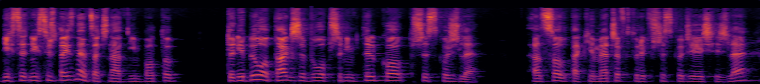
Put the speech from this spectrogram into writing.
nie chcę, nie chcę tutaj znęcać nad nim, bo to, to nie było tak, że było przy nim tylko wszystko źle. A są takie mecze, w których wszystko dzieje się źle,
